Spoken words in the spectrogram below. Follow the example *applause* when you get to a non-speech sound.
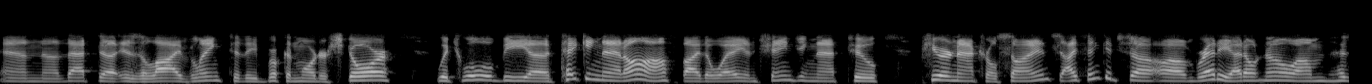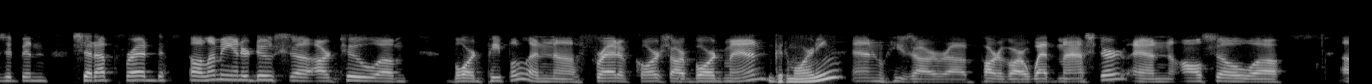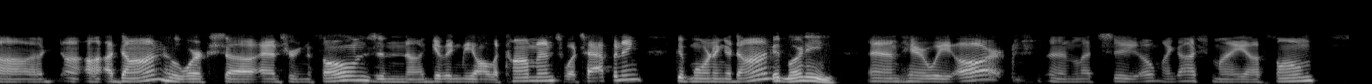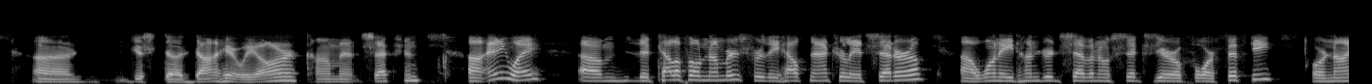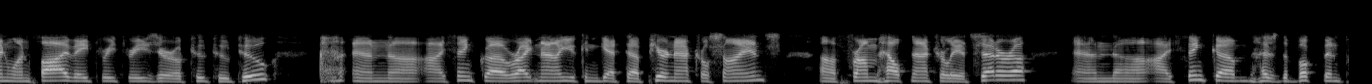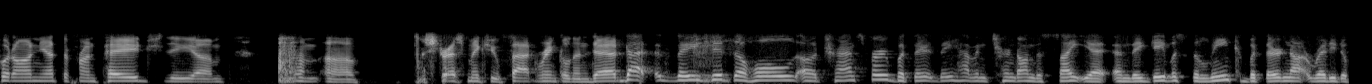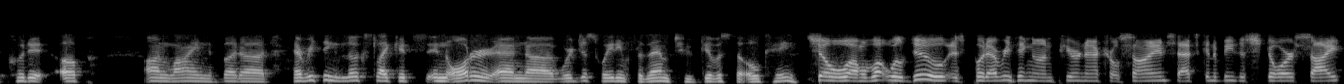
And uh, that uh, is a live link to the brick and mortar store, which we'll be uh, taking that off, by the way, and changing that to pure natural science. I think it's uh, uh, ready. I don't know. Um, has it been set up, Fred? Oh, let me introduce uh, our two um, board people, and uh, Fred, of course, our board man. Good morning. And he's our uh, part of our webmaster, and also uh, uh, uh Adon, who works uh, answering the phones and giving me all the comments, what's happening. Good morning, Adon. Good morning. And here we are. And let's see. Oh my gosh, my phone just uh, dot, here we are, comment section. Uh, anyway, um, the telephone numbers for the Health Naturally, etc. 1 800 706 0450 or 915-833-0222. *clears throat* And uh, I think uh, right now you can get uh, Pure Natural Science uh, from Health Naturally, etc. And uh, I think um, has the book been put on yet? The front page, the um, *clears throat* uh, stress makes you fat, wrinkled, and dead. That they did the whole uh, transfer, but they they haven't turned on the site yet, and they gave us the link, but they're not ready to put it up online, but uh, everything looks like it's in order, and uh, we're just waiting for them to give us the okay. So uh, what we'll do is put everything on Pure Natural Science. That's going to be the store site.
